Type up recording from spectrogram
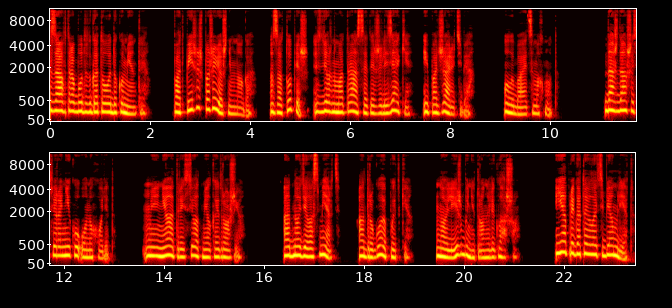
Завтра будут готовы документы. Подпишешь, поживешь немного. Затупишь, сдерну матрас с этой железяки и поджарю тебя. Улыбается Махмуд. Дождавшись Веронику, он уходит. Меня трясет мелкой дрожью. Одно дело смерть, а другое — пытки. Но лишь бы не тронули Глашу. «Я приготовила тебе омлет»,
